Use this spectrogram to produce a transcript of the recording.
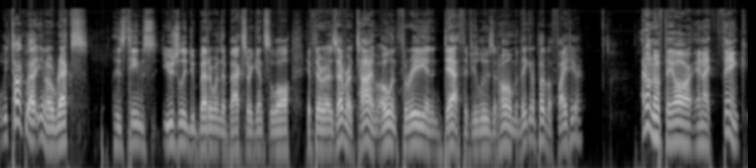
we talk about you know Rex. His teams usually do better when their backs are against the wall. If there was ever a time, 0 3 and death if you lose at home, are they going to put up a fight here? I don't know if they are, and I think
